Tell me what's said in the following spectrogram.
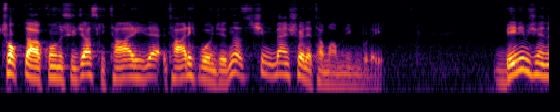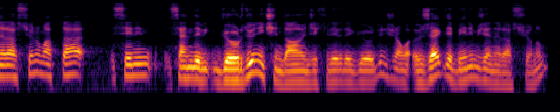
çok daha konuşacağız ki tarih, tarih boyunca nasıl? Şimdi ben şöyle tamamlayayım burayı. Benim jenerasyonum hatta senin sen de gördüğün için daha öncekileri de gördüğün için ama özellikle benim jenerasyonum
